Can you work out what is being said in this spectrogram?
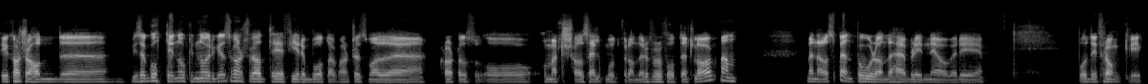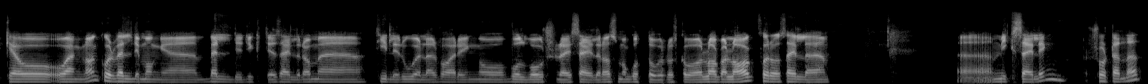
vi kanskje hadde, Hvis vi hadde gått inn noen i Norge, så kanskje vi hadde tre-fire båter kanskje, som hadde klart oss å, å matche oss helt mot hverandre for å få til et lag. Men, men jeg er også spent på hvordan det her blir nedover i både i Frankrike og, og, England, hvor veldig mange veldig dyktige seilere med tidligere OL-erfaring og Volvo Ocean Race-seilere som har gått over og skal lage lag for å seile eh, miksseiling, short-ended.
